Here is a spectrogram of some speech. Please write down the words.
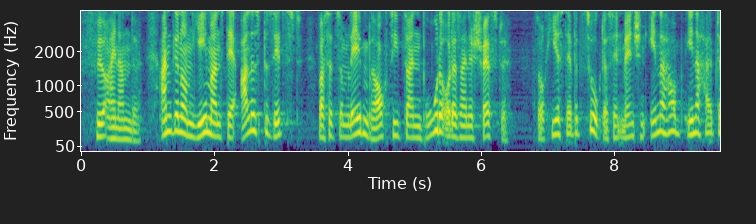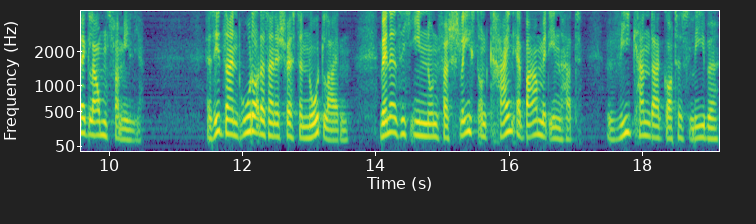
füreinander. Angenommen, jemand, der alles besitzt, was er zum Leben braucht, sieht seinen Bruder oder seine Schwester. Also auch hier ist der Bezug. Das sind Menschen innerhalb, innerhalb der Glaubensfamilie. Er sieht seinen Bruder oder seine Schwester Notleiden. Wenn er sich ihnen nun verschließt und kein Erbarmen mit ihnen hat, wie kann da Gottes Liebe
